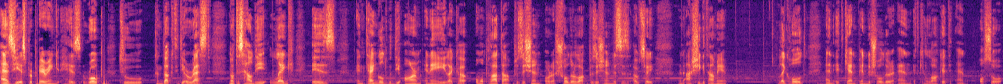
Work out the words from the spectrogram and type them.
as he is preparing his rope to conduct the arrest, notice how the leg is entangled with the arm in a like a omoplata position or a shoulder lock position. This is I would say an ashigatame leg hold and it can pin the shoulder and it can lock it and also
